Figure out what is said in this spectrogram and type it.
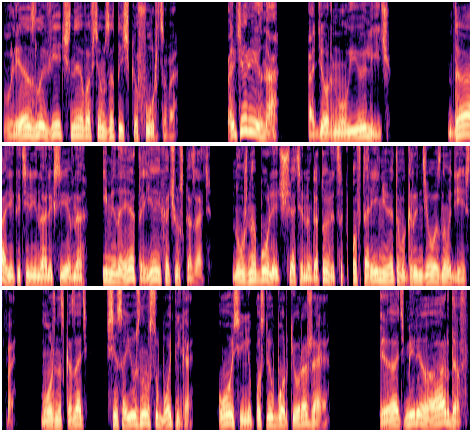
Влезла вечная во всем затычка Фурцева. Катерина, одернул ее Ильич. Да, Екатерина Алексеевна, именно это я и хочу сказать. Нужно более тщательно готовиться к повторению этого грандиозного действа. Можно сказать, всесоюзного субботника, осенью после уборки урожая. «Пять миллиардов!»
